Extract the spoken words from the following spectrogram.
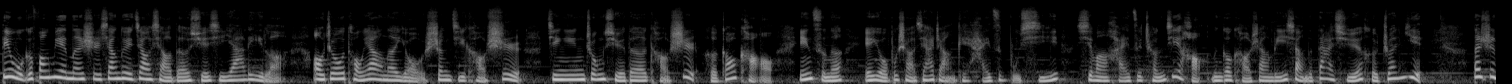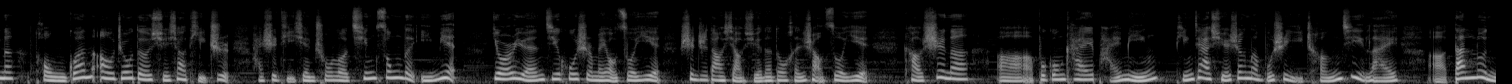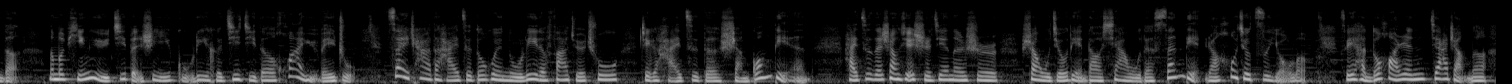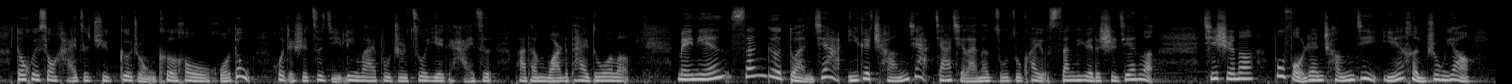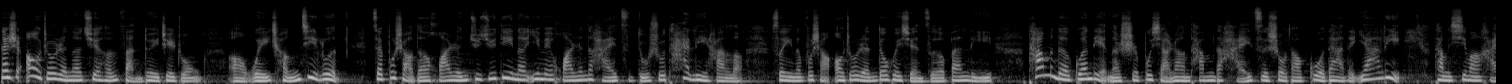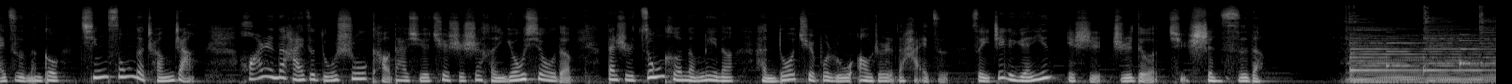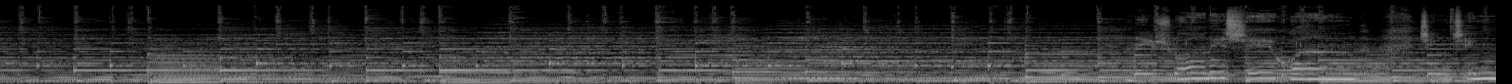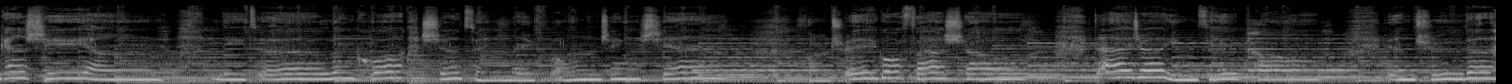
第五个方面呢，是相对较小的学习压力了。澳洲同样呢有升级考试、精英中学的考试和高考，因此呢也有不少家长给孩子补习，希望孩子成绩好，能够考上理想的大学和专业。但是呢，统观澳洲的学校体制，还是体现出了轻松的一面。幼儿园几乎是没有作业，甚至到小学呢都很少作业。考试呢，呃，不公开排名，评价学生呢不是以成绩来啊单论的。那么评语基本是以鼓励和积极的话语为主。再差的孩子都会努力的发掘出这个孩子的闪光点。孩子的上学时间呢是上午九点到下午的三点，然后就自由了。所以很多华人家长呢都会送孩子去各种课后活动，或者是自己另外布置作业给孩子，怕他们玩的太多了。每年三个短假，一个长假，加起来呢，足足快有三个月的时间了。其实呢，不否认成绩也很重要，但是澳洲人呢却很反对这种呃唯成绩论。在不少的华人聚居地呢，因为华人的孩子读书太厉害了，所以呢，不少澳洲人都会选择搬离。他们的观点呢是不想让他们的孩子受到过大的压力，他们希望孩子能够轻松的成长。华人的孩子读书考大学确实是很优秀的，但是综合能力呢，很多却不如澳洲人的孩子。所以这个原因也是值得去深思的。发烧，带着影子跑，远去的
